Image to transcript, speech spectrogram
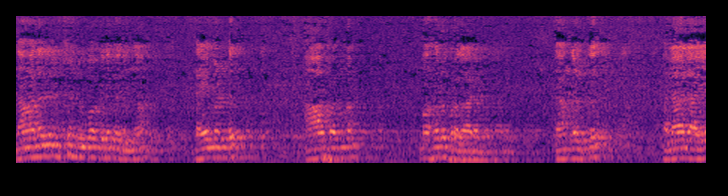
നാലര ലക്ഷം രൂപ വില വരുന്ന ഡയമണ്ട് ആഭരണം മഹർ പ്രകാരം. താങ്കൾക്ക് ഹലാലായ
